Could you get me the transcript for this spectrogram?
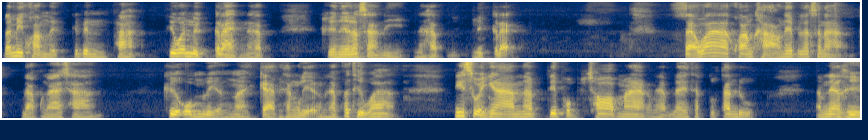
และมีความหนึกที่เป็นพระที่ว่าหนึกแกร่งนะครับ คือเนื้อลักษณะนี้นะครับหนึกแกร่งแต่ว่าความขาวเนี่ยเป็นลักษณะแบบงาช้าง คืออมเหลืองหน่อยแก่ไปทางเหลืองนะครับ ก็ถือว่า นี่สวยงามนะครับที่ผมชอบมากนะครับเลยทุกท่านดูอันเนี้ยคือ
